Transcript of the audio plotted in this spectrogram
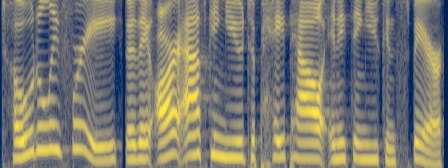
totally free. Though they are asking you to PayPal anything you can spare.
